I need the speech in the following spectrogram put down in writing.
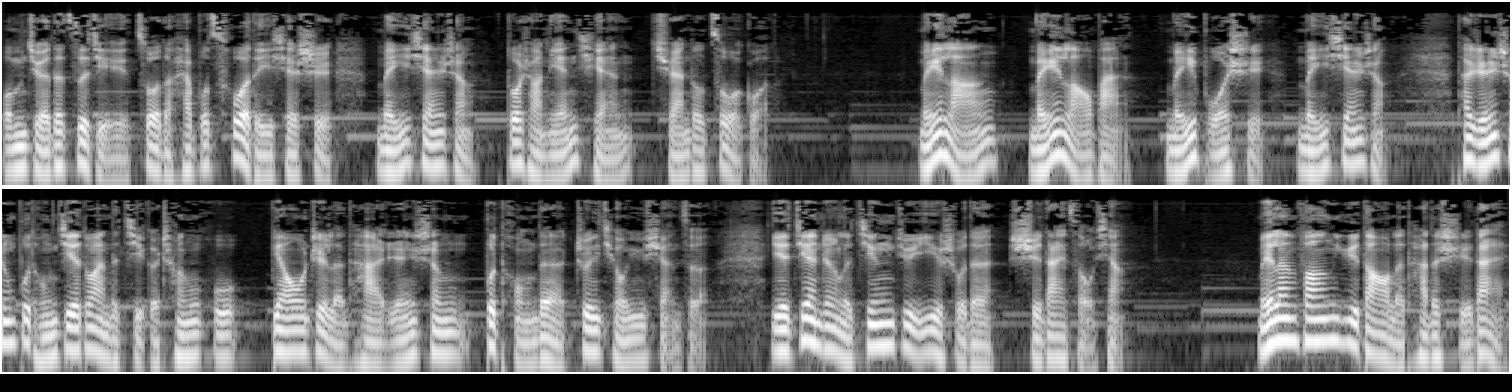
我们觉得自己做的还不错的一些事，梅先生多少年前全都做过了。”梅郎、梅老板、梅博士、梅先生，他人生不同阶段的几个称呼，标志了他人生不同的追求与选择，也见证了京剧艺术的时代走向。梅兰芳遇到了他的时代，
